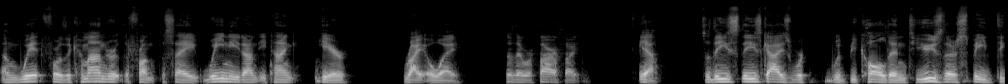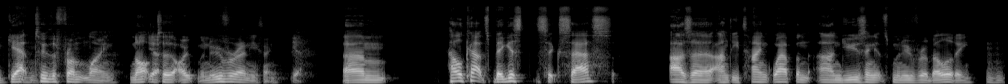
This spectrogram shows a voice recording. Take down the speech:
and wait for the commander at the front to say, "We need anti-tank here, right away." So they were firefighting. Yeah. So these these guys were would be called in to use their speed to get Mhm. to the front line, not Yeah. to outmaneuver anything. Yeah. Um, Hellcat's biggest success as an anti-tank weapon and using its maneuverability Mhm.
